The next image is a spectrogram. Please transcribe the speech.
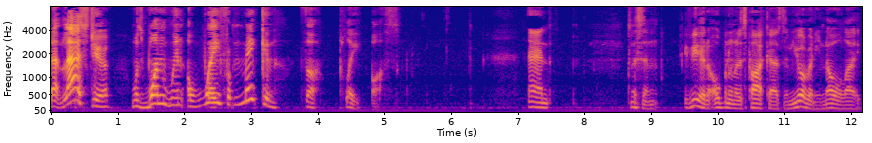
that last year was one win away from making the playoffs. And listen, if you hear the opening of this podcast, then you already know, like,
